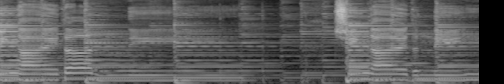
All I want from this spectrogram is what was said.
亲爱的你，亲爱的你。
